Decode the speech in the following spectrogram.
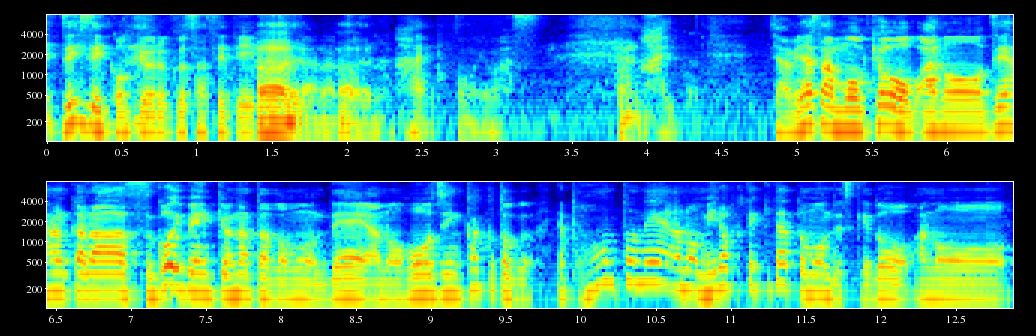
ぜひぜひご協力させていただきたいなと、ははい。いはい思います。はい。はい。じゃあ皆さんもう今日あの前半からすごい勉強になったと思うんであの法人獲得やっぱ本当ねあの魅力的だと思うんですけどあの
